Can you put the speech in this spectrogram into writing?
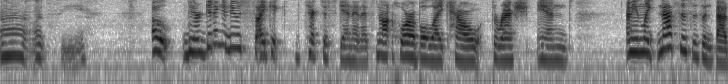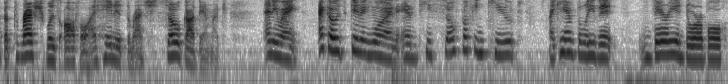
Uh, let's see. Oh, we're getting a new psychic detective skin, and it's not horrible like how Thresh and. I mean, like, Nasus isn't bad, but Thresh was awful. I hated Thresh so goddamn much. Anyway, Ekko's getting one, and he's so fucking cute. I can't believe it. Very adorable.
